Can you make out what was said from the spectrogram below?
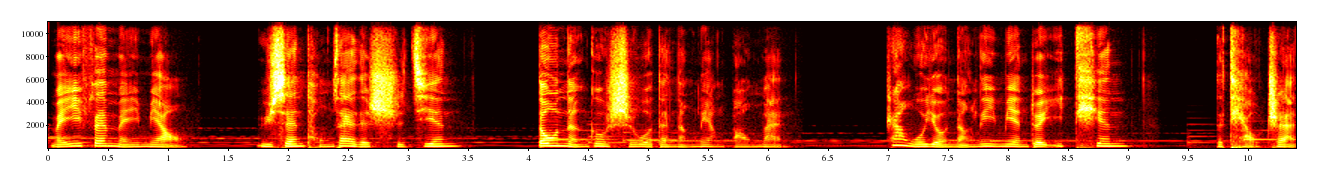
每一分每一秒，与神同在的时间，都能够使我的能量饱满，让我有能力面对一天的挑战。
